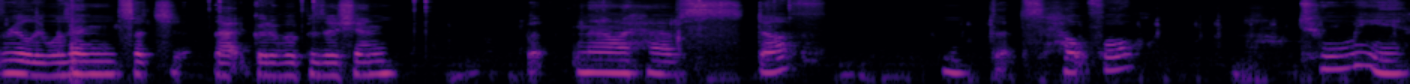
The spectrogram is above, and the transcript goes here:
really was in such that good of a position. But now I have stuff. that's helpful to me.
